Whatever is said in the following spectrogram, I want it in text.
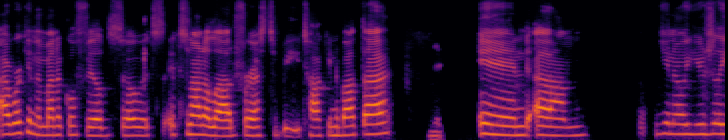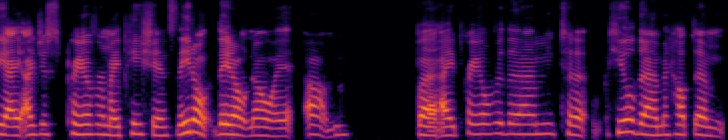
i work in the medical field so it's it's not allowed for us to be talking about that. Yeah. and um you know usually I, I just pray over my patients. They don't they don't know it um but i pray over them to heal them and help them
